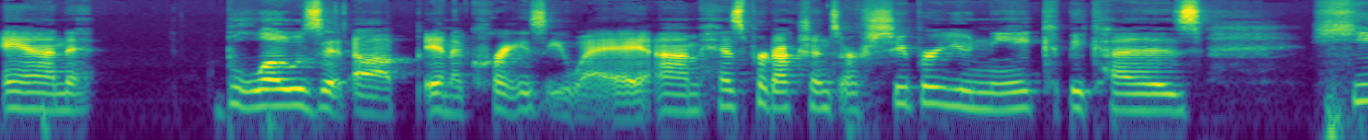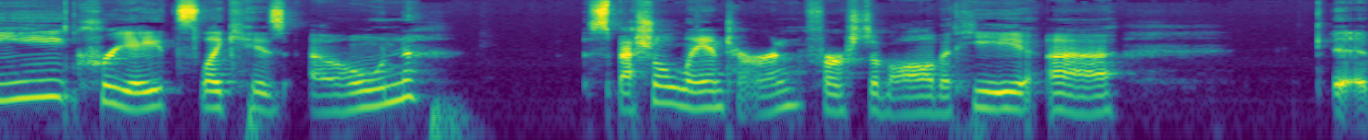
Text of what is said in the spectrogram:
and blows it up in a crazy way. Um, his productions are super unique because he creates like his own special lantern, first of all, that he uh, uh,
